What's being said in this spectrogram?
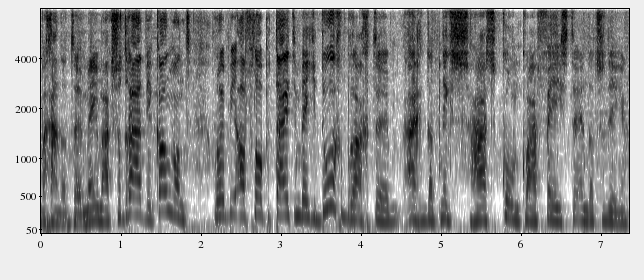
we gaan dat eh, meemaken zodra het weer kan. Want hoe heb je afgelopen tijd een beetje doorgebracht? eh, eigenlijk dat niks haast kon qua feesten en dat soort dingen.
